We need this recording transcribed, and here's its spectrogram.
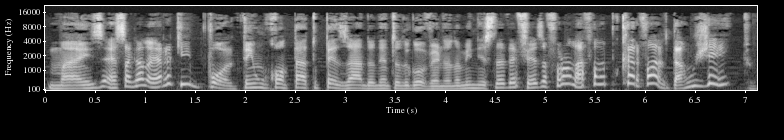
Mas essa galera que, pô, tem um contato pesado dentro do governo no ministro da Defesa, foram lá falar pro cara, falaram, dá um jeito.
